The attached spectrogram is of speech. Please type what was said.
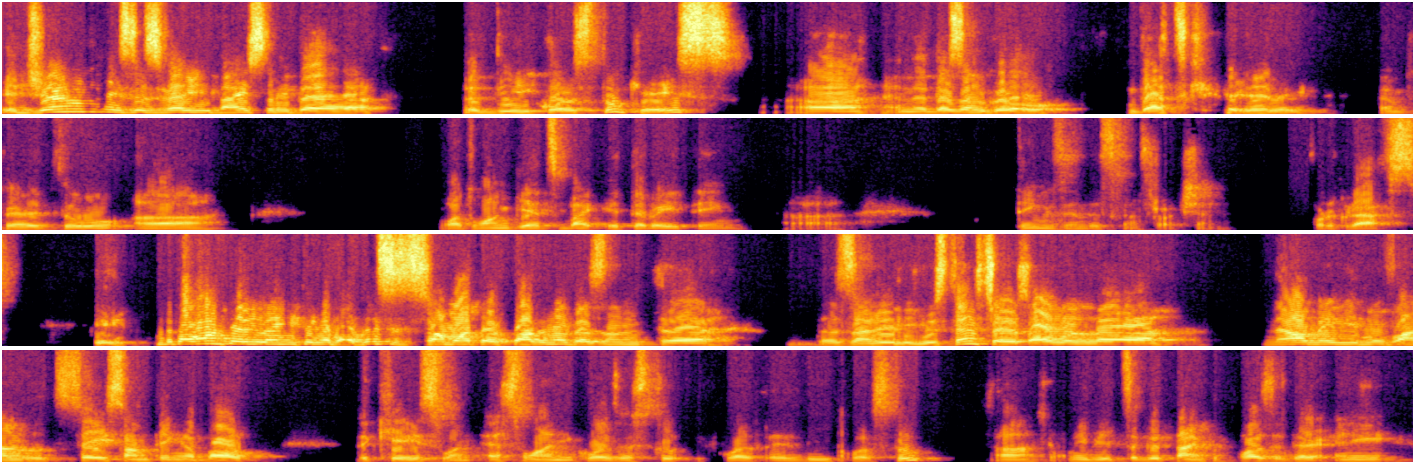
it generalizes very nicely the, the D equals two case, uh, and it doesn't grow that clearly compared to uh, what one gets by iterating uh, things in this construction for graphs. But I won't tell you anything about this. It's somewhat orthogonal, doesn't uh, doesn't really use tensors. I will uh, now maybe move on to say something about the case when S1 equals S2 equals SD equals 2. Uh, so maybe it's a good time to pause if there are any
